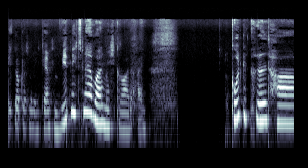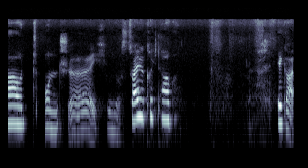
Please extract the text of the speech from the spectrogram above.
Ich glaube, das mit dem Campen wird nichts mehr, weil mich gerade ein Kult gegrillt hat und äh, ich minus zwei gekriegt habe. Egal.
